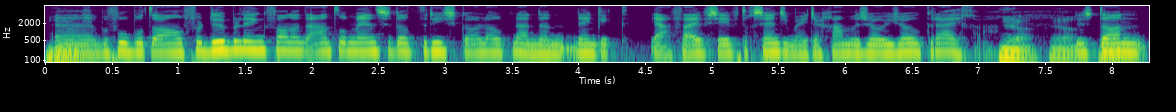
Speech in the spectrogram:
uh, bijvoorbeeld al een verdubbeling van het aantal mensen dat het risico loopt. Nou, dan denk ik, ja, 75 centimeter gaan we sowieso krijgen. Ja, ja, dus dan...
